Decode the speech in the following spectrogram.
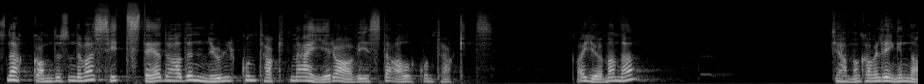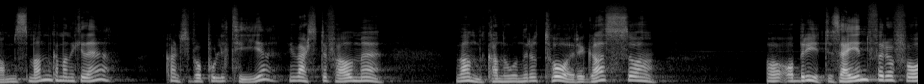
Snakka om det som det var sitt sted og hadde null kontakt med eier og avviste all kontakt. Hva gjør man da? Ja, Man kan vel ringe namsmannen, kan man ikke det? Kanskje få politiet? I verste fall med vannkanoner og tåregass og, og, og bryte seg inn for å få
